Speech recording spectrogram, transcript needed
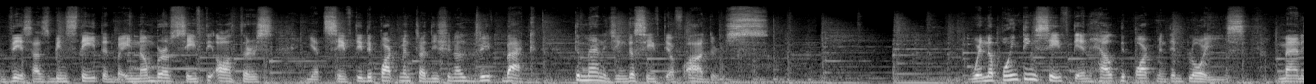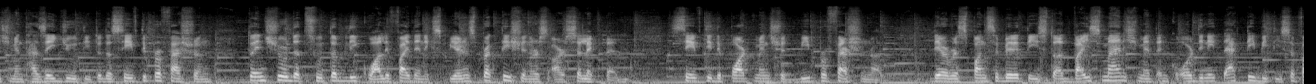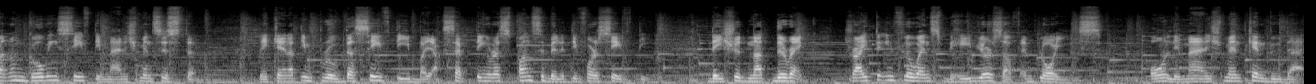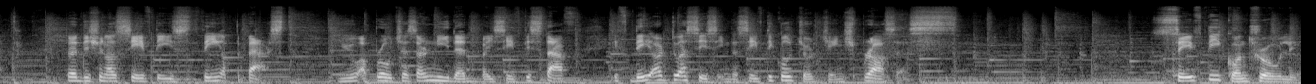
This has been stated by a number of safety authors, yet safety department traditional drift back to managing the safety of others. When appointing safety and health department employees, management has a duty to the safety profession to ensure that suitably qualified and experienced practitioners are selected. Safety departments should be professional, their responsibility is to advise management and coordinate the activities of an ongoing safety management system. They cannot improve the safety by accepting responsibility for safety. They should not direct, try to influence behaviors of employees. Only management can do that. Traditional safety is thing of the past. New approaches are needed by safety staff if they are to assist in the safety culture change process. Safety controlling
